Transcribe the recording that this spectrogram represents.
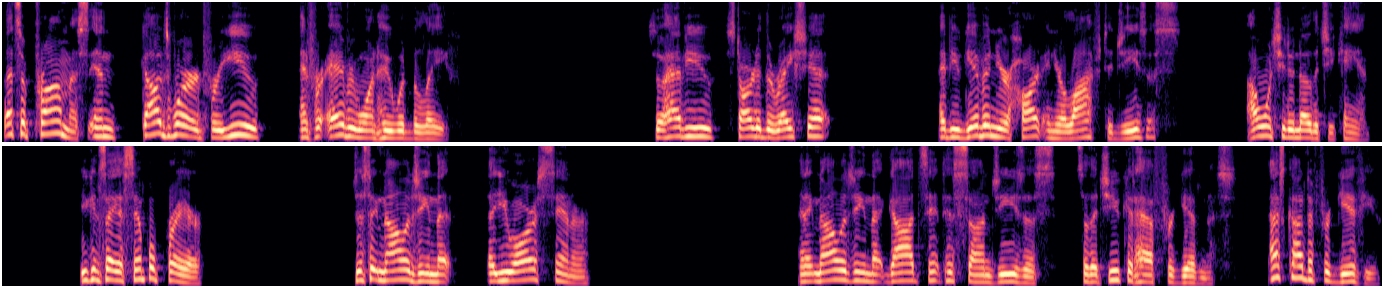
That's a promise in God's word for you and for everyone who would believe. So, have you started the race yet? Have you given your heart and your life to Jesus? I want you to know that you can. You can say a simple prayer just acknowledging that, that you are a sinner and acknowledging that God sent his son, Jesus, so that you could have forgiveness. Ask God to forgive you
